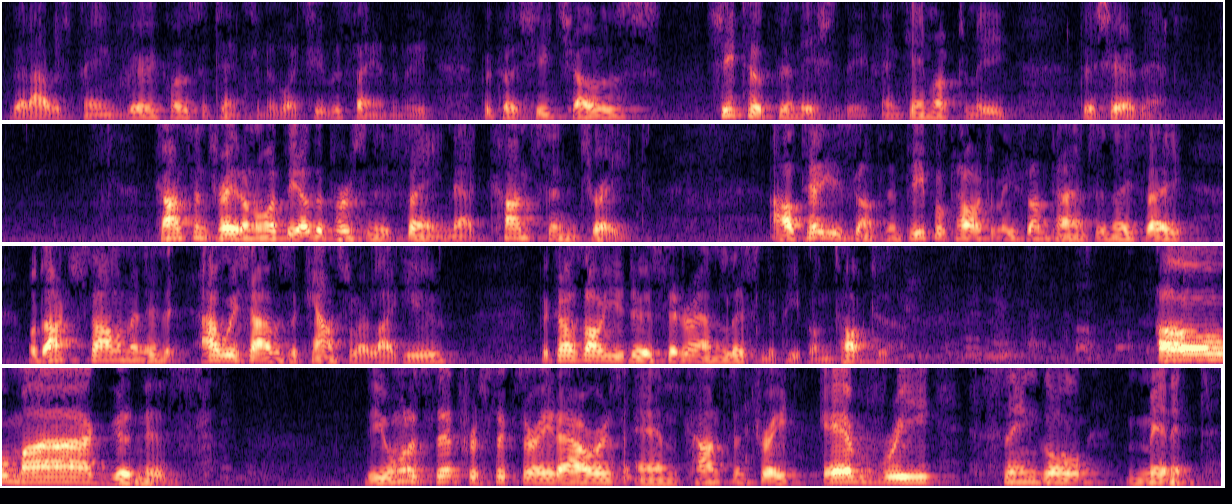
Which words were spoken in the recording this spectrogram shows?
that I was paying very close attention to what she was saying to me because she chose, she took the initiative and came up to me to share that. Concentrate on what the other person is saying. Now, concentrate. I'll tell you something. People talk to me sometimes and they say, Well, Dr. Solomon, is I wish I was a counselor like you because all you do is sit around and listen to people and talk to them. Oh, my goodness. Do you want to sit for six or eight hours and concentrate every single minute?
